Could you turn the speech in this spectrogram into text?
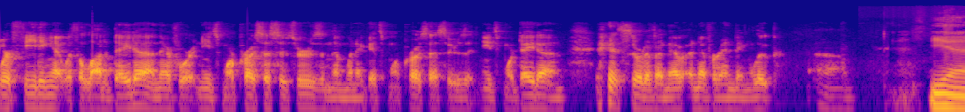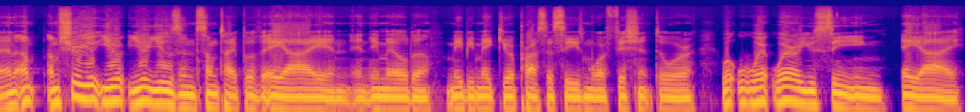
we're feeding it with a lot of data, and therefore it needs more processors. And then when it gets more processors, it needs more data, and it's sort of a, never, a never-ending loop. Um, yeah, and I'm I'm sure you you're, you're using some type of AI and, and ML to maybe make your processes more efficient. Or where where are you seeing AI,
